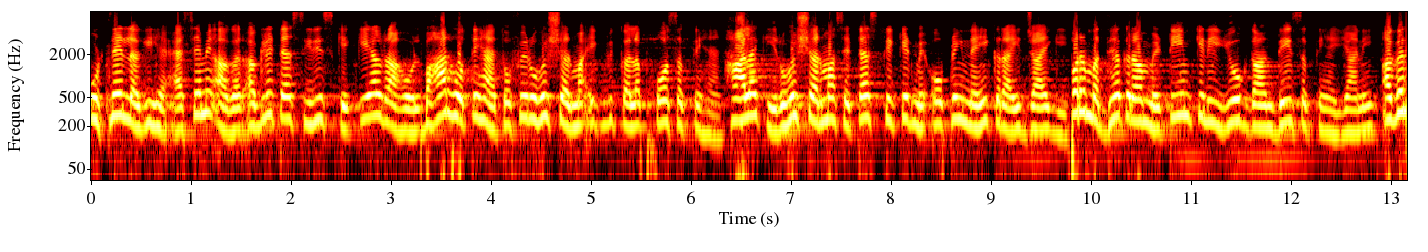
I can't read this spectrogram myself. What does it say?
उठने लगी है। ऐसे में अगर अगली टेस्ट सीरीज़ के के राहुल बाहर होते हैं तो फिर रोहित शर्मा एक विकल्प हो सकते हैं। हालाँकि रोहित शर्मा से टेस्ट क्रिकेट में ओपनिंग नहीं कराई जाएगी, पर मध्य क्रम में टीम के लिए योगदान दे सकते हैं। यानी अगर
